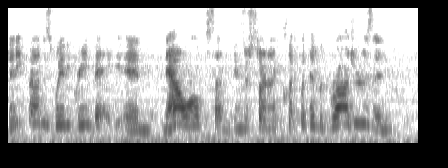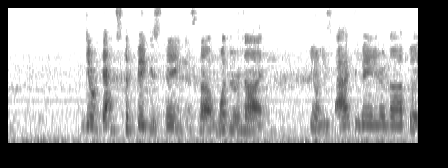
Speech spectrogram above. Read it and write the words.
Then he found his way to Green Bay, and now all of a sudden things are starting to click with him with Rodgers, and you know, that's the biggest thing. It's not whether or not you know he's activated or not, but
